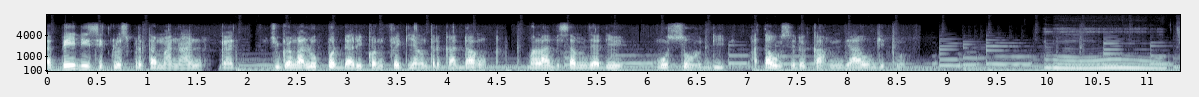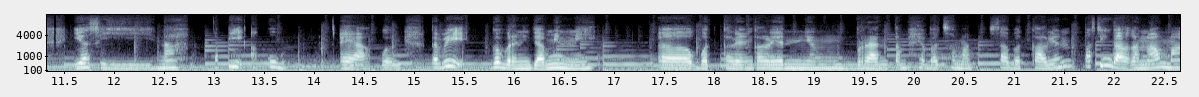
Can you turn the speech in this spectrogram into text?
Tapi di siklus pertemanan gak, juga nggak luput dari konflik yang terkadang malah bisa menjadi musuh di atau sedekah menjauh gitu. Hmm, iya sih. Nah, tapi aku, eh aku, tapi gue berani jamin nih, eh, buat kalian-kalian yang berantem hebat sama sahabat kalian pasti nggak akan lama,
